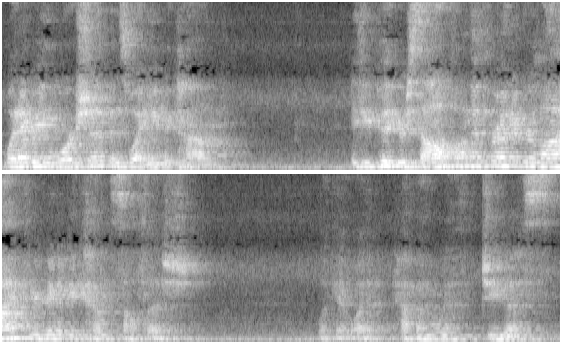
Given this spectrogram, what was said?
whatever you worship is what you become. If you put yourself on the throne of your life, you're going to become selfish. Look at what happened with Judas.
